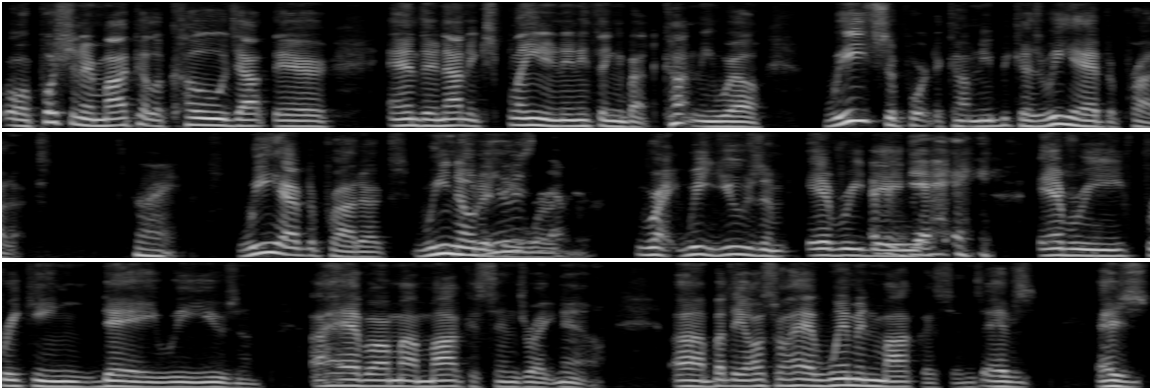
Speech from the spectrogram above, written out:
or pushing their My Pillow codes out there, and they're not explaining anything about the company. Well, we support the company because we have the products. Right. We have the products. We know that they work. them Right. We use them every day. every day. every freaking day we use them. I have on my moccasins right now, uh, but they also have women moccasins, as as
